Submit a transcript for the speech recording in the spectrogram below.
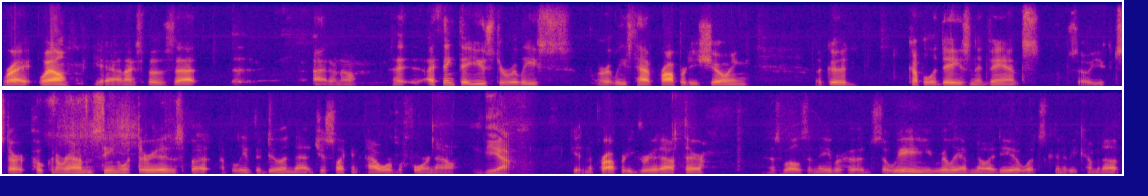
Right. Well, yeah, and I suppose that, uh, I don't know. I, I think they used to release, or at least have properties showing a good couple of days in advance. So you could start poking around and seeing what there is. But I believe they're doing that just like an hour before now, Yeah. getting the property grid out there as well as the neighborhood. So we really have no idea what's going to be coming up.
